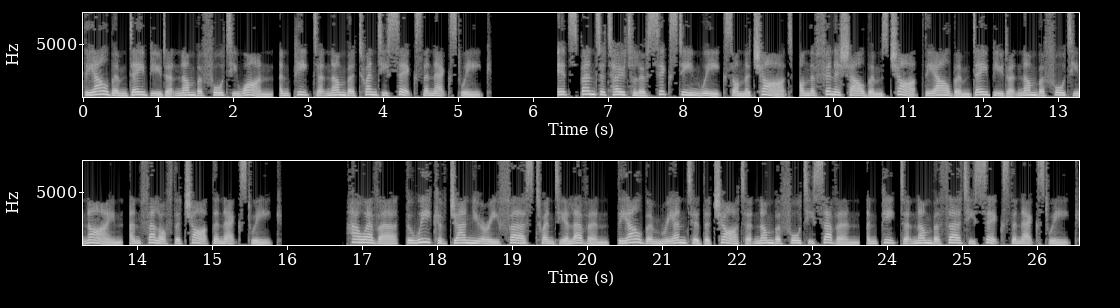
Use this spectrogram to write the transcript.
the album debuted at number 41, and peaked at number 26 the next week. It spent a total of 16 weeks on the chart. On the Finnish albums chart, the album debuted at number 49, and fell off the chart the next week. However, the week of January 1, 2011, the album re-entered the chart at number 47, and peaked at number 36 the next week.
